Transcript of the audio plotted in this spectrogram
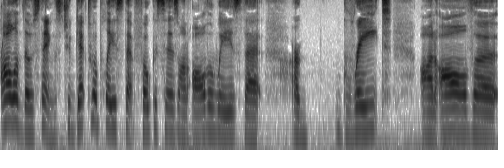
all of those things to get to a place that focuses on all the ways that are great, on all the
